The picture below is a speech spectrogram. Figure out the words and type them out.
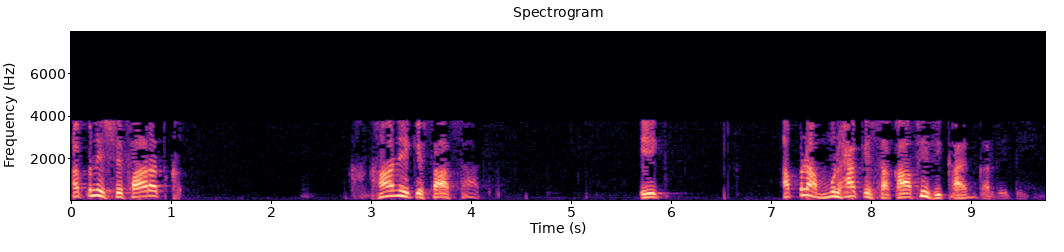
اپنے سفارت کھانے کے ساتھ ساتھ ایک اپنا ملحا کے ثقافی بھی قائم کر دیتے ہیں۔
